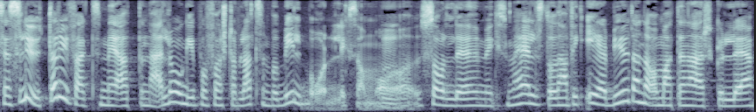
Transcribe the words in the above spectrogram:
sen slutade det ju faktiskt med att den här låg på första platsen på Billboard liksom, och Mm. sålde hur mycket som helst. Och han fick erbjudande om att den här skulle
